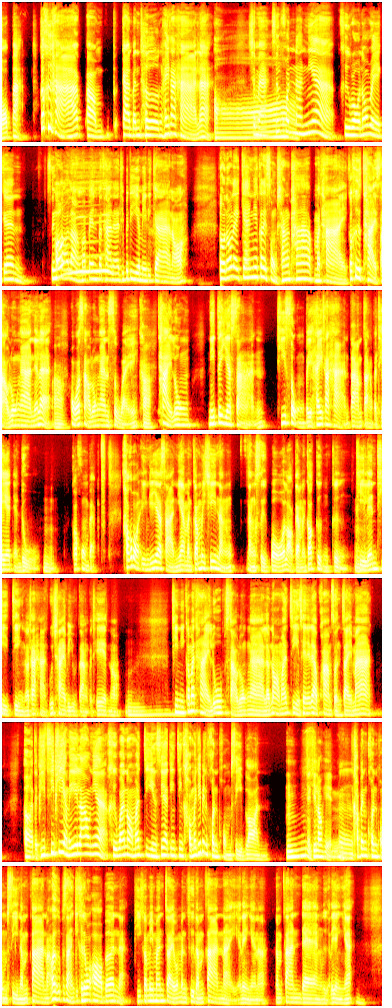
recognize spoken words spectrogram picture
ลบอะ ก็คือหาอ่าการบันเทิงให้ทหารอะอ๋อใช่ไหมซึ่งคนนั้นเนี่ยคือโรนัลด์เรแกนซึ่งเอ้ยตอนหลังมาเป็นประธานาธิบดีอเมริกาเนาะโรนัลด์เรแกนเนี่ยก็เลยส่งช่างภาพมาถ่ายก็คือถ่ายสาวโรงงานเนี่ยแหละอ่าบอกว่าสาวโรงงานสวยค่ะถ่ายลงนิตยสารที่ส่งไปให้ทหารตามต่างประเทศเนี่ยดูอืมก็คงแบบเขาก็บอกเองนิตยสารเนี่ยมันก็ไม่ใช่หนัง หนังสือโป๊หรอกแต่มันก็กึ่งกึ่งๆทีเล่นทีจริงแล้วทหารผู้ชายไปอยู่ต่างประเทศเนาะอืมทีนี้ก็มาถ่ายรูปสาวโรงงาน แล้วนอร์มาจีนเนี่ยได้รับความสนใจมากเออแต่พี่ที่พี่ยังไม่ได้เล่าเนี่ย คือว่านอร์มาจีนเนี่ยจริง ๆ เขาไม่ได้เป็นคนผมสีบลอนด์อืมอย่างที่เราเห็นอืมเขาเป็นคนผมสีน้ำตาลมาก็คือภาษาอังกฤษเขาเรียกว่า auburn อะ พี่ก็ไม่มั่นใจว่ามันคือน้ำตาลไหนอะไรอย่างเงี้ยนะน้ำตาลแดงหรืออะไรอย่างเงี้ย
